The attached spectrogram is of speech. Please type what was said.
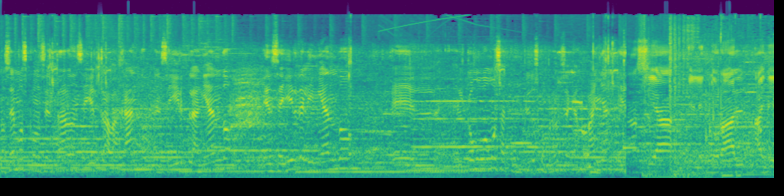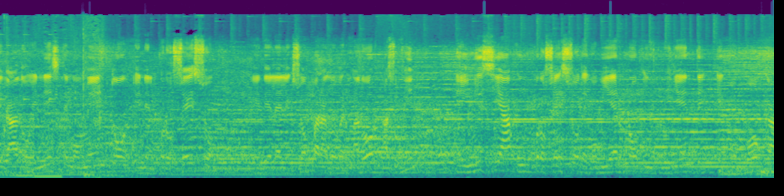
nos hemos concentrado en seguir trabajando, en seguir planeando, en seguir delineando el, cómo vamos a cumplir los compromisos de campaña. democracia electoral ha llegado en este momento en el proceso eh, de la elección para gobernador a su fin e inicia un proceso de gobierno incluyente que convoca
